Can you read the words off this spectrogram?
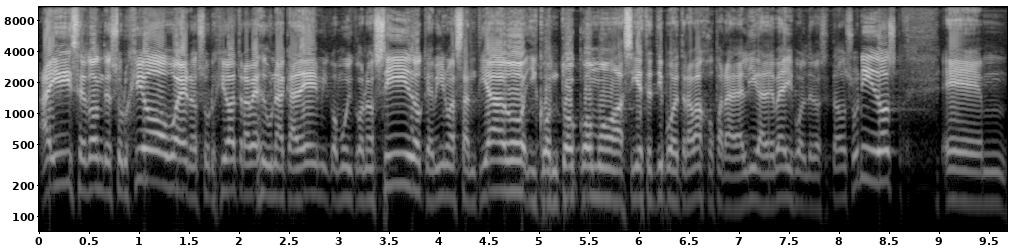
ahí dice dónde surgió. Bueno, surgió a través de un académico muy conocido que vino a Santiago y contó cómo hacía este tipo de trabajo para la Liga de Béisbol de los Estados Unidos. Eh,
